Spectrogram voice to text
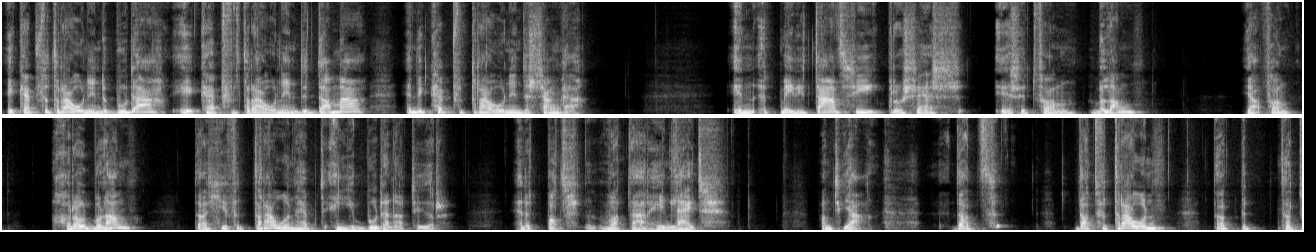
Ik heb vertrouwen in de Boeddha, ik heb vertrouwen in de Dhamma en ik heb vertrouwen in de Sangha. In het meditatieproces is het van belang, ja, van groot belang, dat je vertrouwen hebt in je Boeddha-natuur en het pad wat daarheen leidt. Want ja, dat, dat vertrouwen, dat, dat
